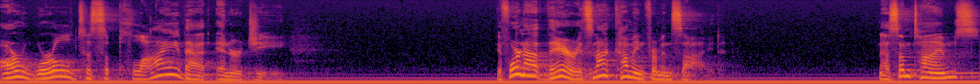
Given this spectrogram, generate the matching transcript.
our world to supply that energy. If we're not there, it's not coming from inside. Now, sometimes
